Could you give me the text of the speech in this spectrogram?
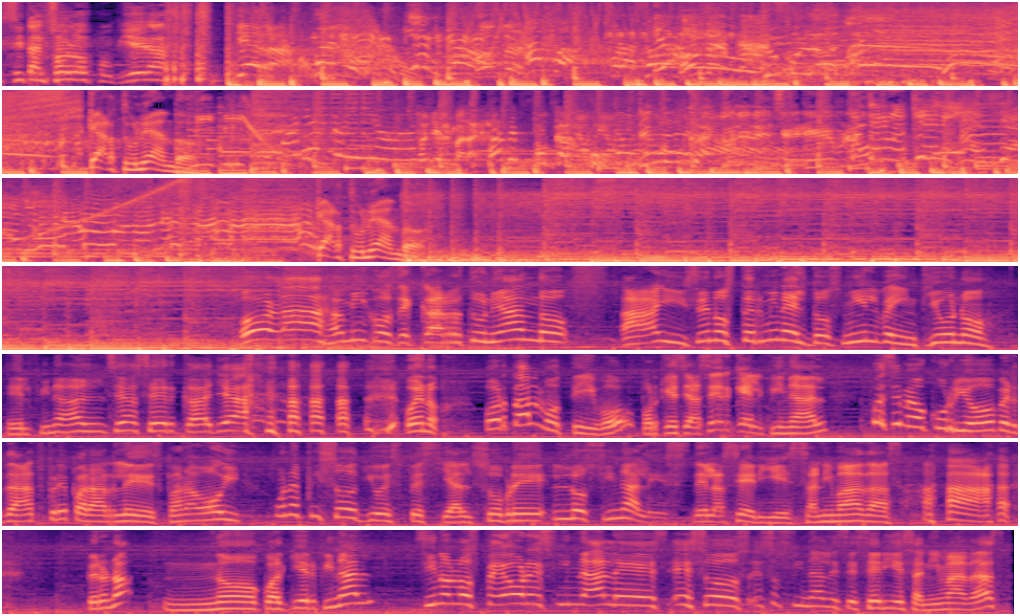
Si tan solo pudiera. ¡Tierra! ¡Fuego! ¡Viento! ¡Agua! ¡Corazón! ¡Chocolate! Cartuneando. Soy el marajá de poca Tengo un cañón en el cerebro. ¿Mataron a Kenny? ¿En serio? ¿Dónde está? Cartuneando. Hola amigos de Cartuneando. Ay, se nos termina el 2021. El final se acerca ya. bueno, por tal motivo, porque se acerca el final, pues se me ocurrió, ¿verdad?, prepararles para hoy un episodio especial sobre los finales de las series animadas. Pero no, no cualquier final, sino los peores finales. Esos, esos finales de series animadas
